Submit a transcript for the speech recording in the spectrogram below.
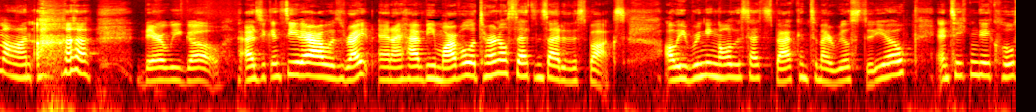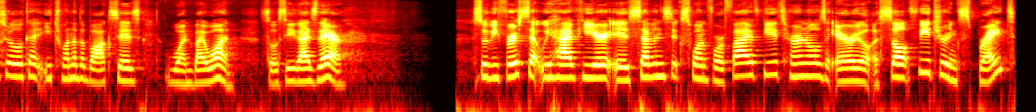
Come on. there we go. As you can see there, I was right, and I have the Marvel Eternal sets inside of this box. I'll be bringing all the sets back into my real studio and taking a closer look at each one of the boxes one by one. So I'll see you guys there. So the first set we have here is 76145, The Eternals Aerial Assault featuring Sprite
